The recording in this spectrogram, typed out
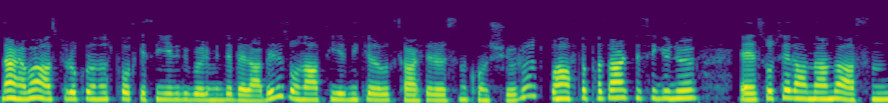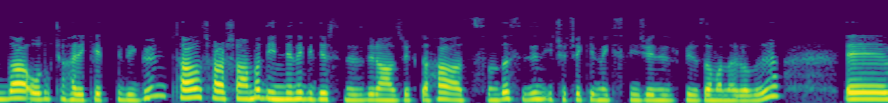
Merhaba, Astro Kronos Podcast'in yeni bir bölümünde beraberiz. 16-22 Aralık tarihler arasını konuşuyoruz. Bu hafta pazartesi günü e, sosyal anlamda aslında oldukça hareketli bir gün. Salı çarşamba dinlenebilirsiniz birazcık daha aslında sizin içe çekilmek isteyeceğiniz bir zaman aralığı. E,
